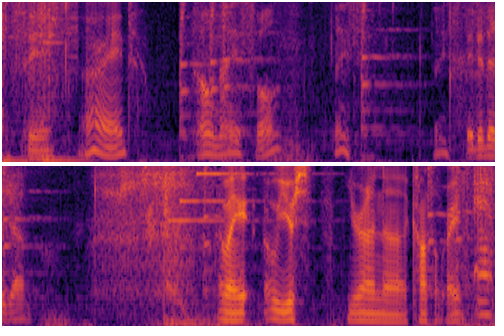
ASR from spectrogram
Let's see. Alright. oh nice, well nice. Nice. They did their job. Am I, oh, you're you're on uh, console, right? Epic.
